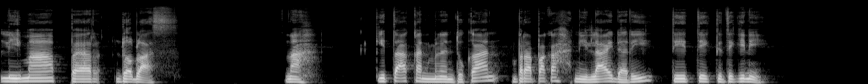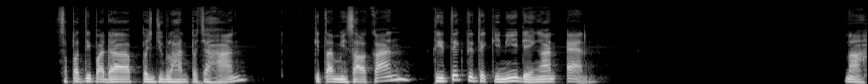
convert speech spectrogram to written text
5 per 12. Nah, kita akan menentukan berapakah nilai dari titik-titik ini. Seperti pada penjumlahan pecahan, kita misalkan titik-titik ini dengan N. Nah,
